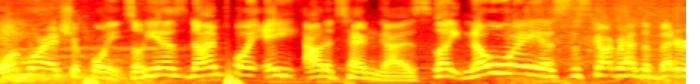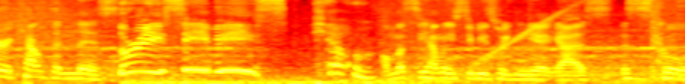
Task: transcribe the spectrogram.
one more extra point. So he has 9.8 out of 10, guys. Like, no way a subscriber has a better account than this. Three CB's. Yo, I'm gonna see how many CBs we can get, guys. This is cool.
